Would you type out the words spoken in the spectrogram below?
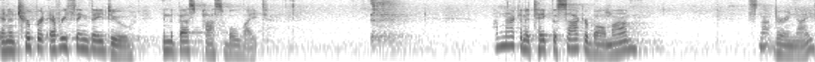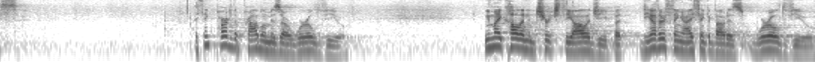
and interpret everything they do in the best possible light. I'm not going to take the soccer ball, Mom. It's not very nice. I think part of the problem is our worldview. We might call it in church theology, but the other thing I think about is worldview.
